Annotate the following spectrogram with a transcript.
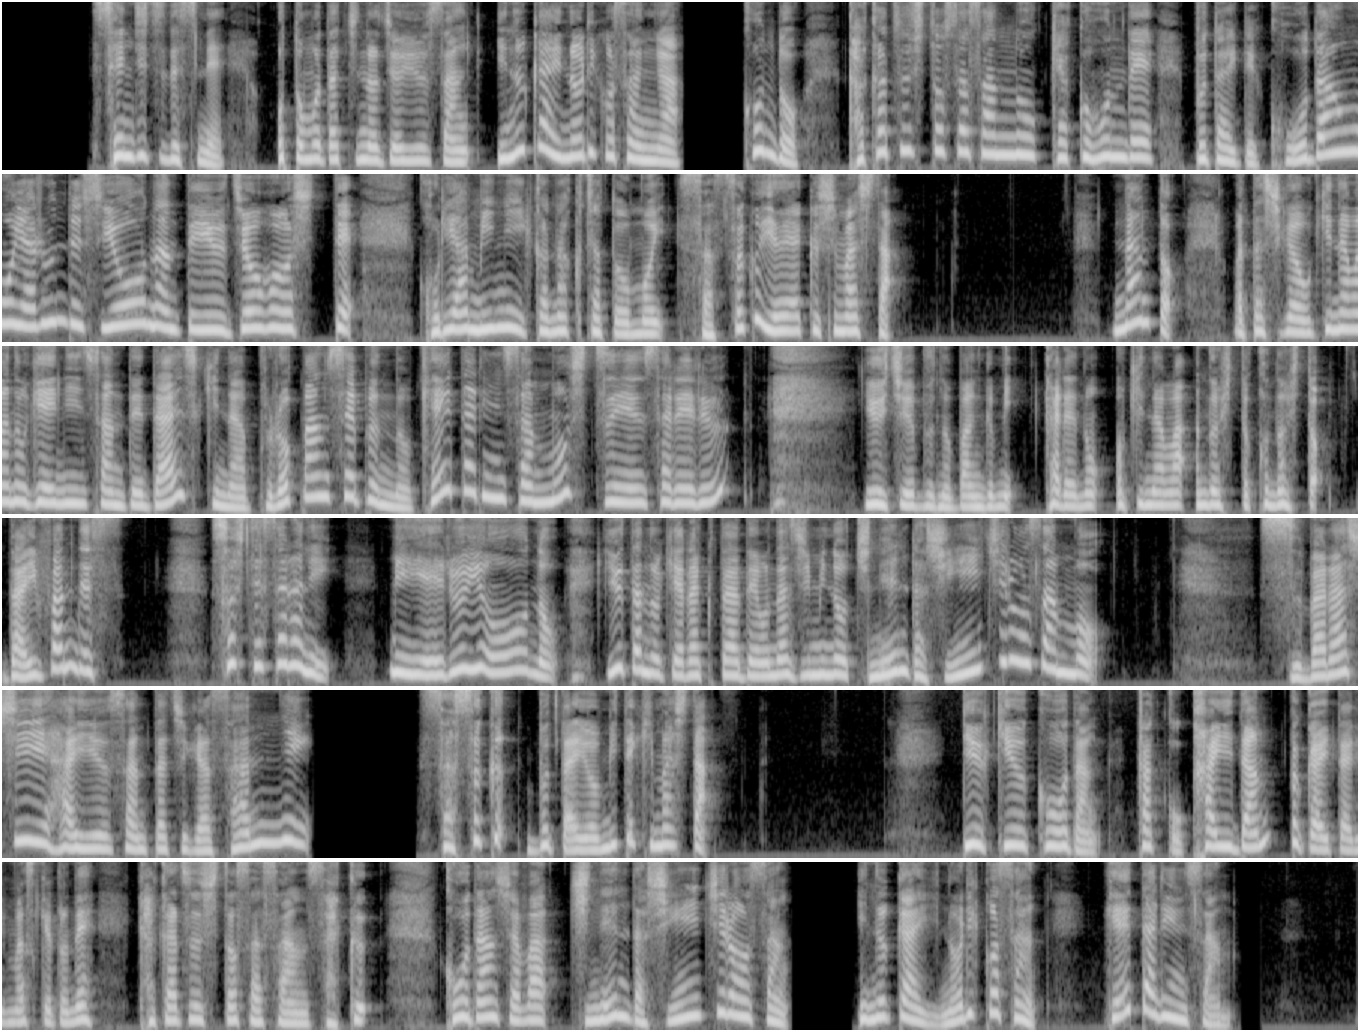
先日ですねお友達の女優さん犬飼のり子さんが今度かかずひとささんの脚本で舞台で講談をやるんですよなんていう情報を知ってこりゃ見に行かなくちゃと思い早速予約しました。なんと私が沖縄の芸人さんで大好きなプロパンセブンのケータリンさんも出演される YouTube の番組彼の沖縄あの人この人大ファンですそしてさらに見えるよのユタのキャラクターでおなじみの知念田真一郎さんも素晴らしい俳優さんたちが3人。早速舞台を見てきました。琉球講談かっこ階段と書いてありますけどね。かかずしとささん作。講談社は知念田真一郎さん。犬飼のり子さん。ケータリンさん。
